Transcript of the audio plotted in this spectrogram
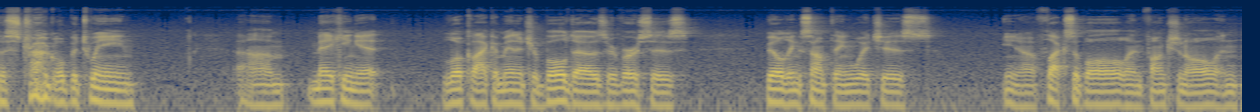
the struggle between um, making it look like a miniature bulldozer versus building something which is you know flexible and functional and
